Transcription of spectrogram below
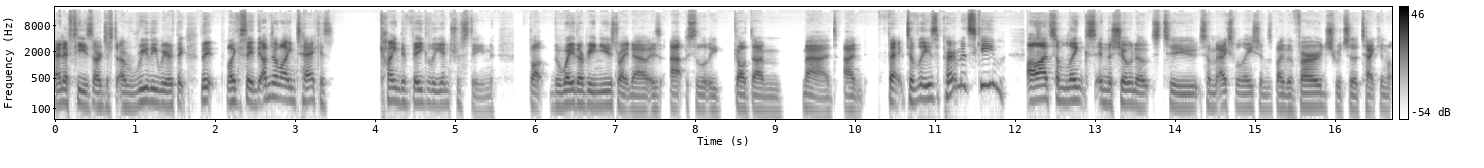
NFTs are just a really weird thing. They, like I say, the underlying tech is kind of vaguely interesting, but the way they're being used right now is absolutely goddamn mad and effectively is a pyramid scheme. I'll add some links in the show notes to some explanations by The Verge, which is a,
